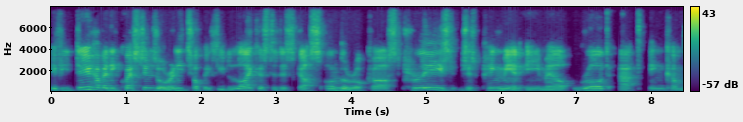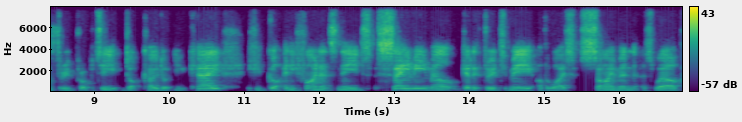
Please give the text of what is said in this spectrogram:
If you do have any questions or any topics you'd like us to discuss on the Rodcast, please just ping me an email, rod at incomethroughproperty.co.uk. If you've got any finance needs, same email, get it through to me. Otherwise, Simon as well.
